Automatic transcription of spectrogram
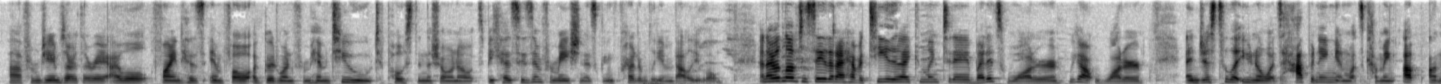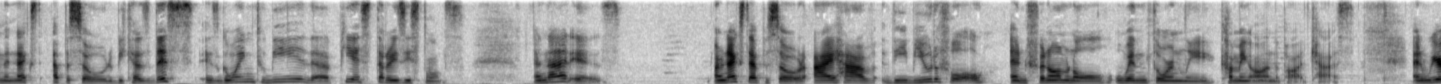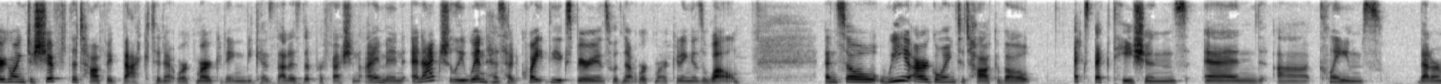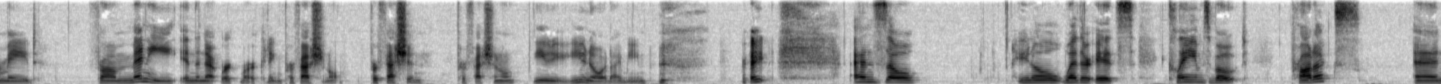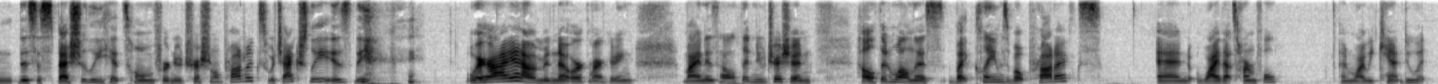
uh, from James Arthur Ray, I will find his info, a good one from him too, to post in the show notes because his information is incredibly invaluable. And I would love to say that I have a tea that I can link today, but it's water. We got water. And just to let you know what's happening and what's coming up on the next episode, because this is going to be the pièce de résistance. And that is our next episode. I have the beautiful and phenomenal Win Thornley coming on the podcast. And we are going to shift the topic back to network marketing because that is the profession I'm in. And actually, Win has had quite the experience with network marketing as well. And so we are going to talk about expectations and uh, claims that are made from many in the network marketing professional profession professional you you know what I mean right and so you know whether it's claims about products and this especially hits home for nutritional products, which actually is the where I am in network marketing. Mine is health and nutrition, health and wellness, but claims about products and why that's harmful and why we can't do it,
